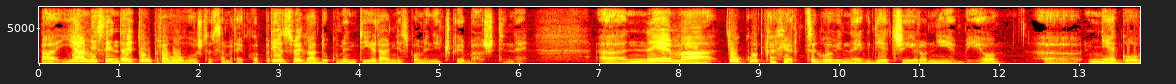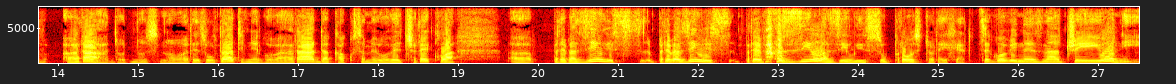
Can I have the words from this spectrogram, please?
Pa ja mislim da je to upravo ovo što sam rekla. Prije svega dokumentiranje spomeničke baštine nema to kutka Hercegovine gdje Čiro nije bio. Njegov rad, odnosno rezultati njegova rada, kako sam evo već rekla, prevazili, prevazili, prevazilazili su prostore Hercegovine, znači i oni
